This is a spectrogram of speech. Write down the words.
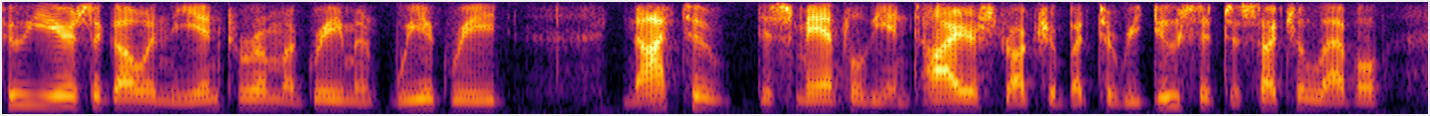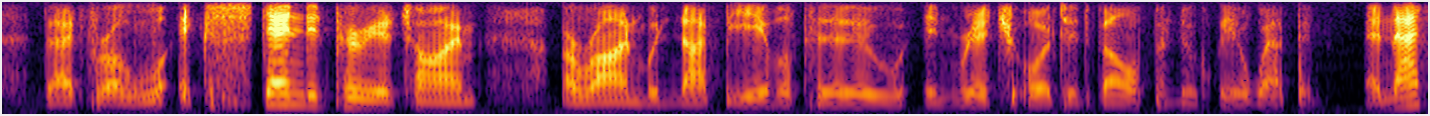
two years ago. In the interim agreement, we agreed not to dismantle the entire structure, but to reduce it to such a level that for an extended period of time, Iran would not be able to enrich or to develop a nuclear weapon. And that's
